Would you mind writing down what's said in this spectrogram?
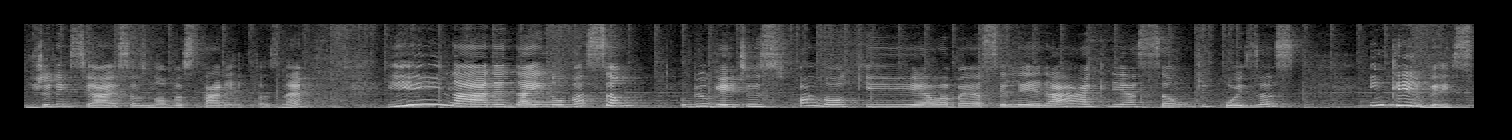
gerenciar essas novas tarefas, né? E na área da inovação, o Bill Gates falou que ela vai acelerar a criação de coisas incríveis.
